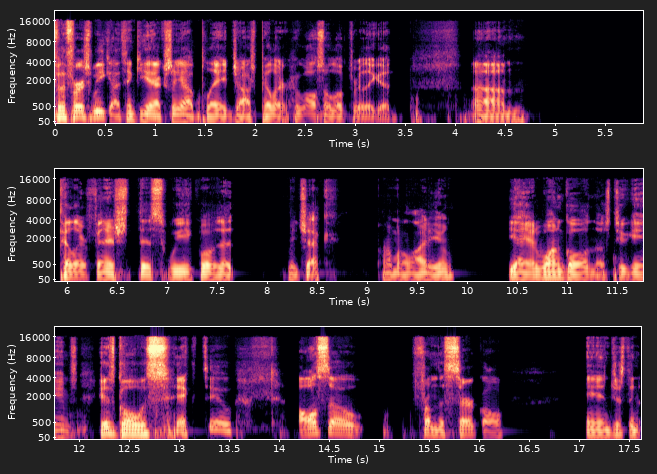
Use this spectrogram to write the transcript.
For the first week, I think he actually outplayed Josh Pillar, who also looked really good. Um, Pillar finished this week. What was it? Let me check. I don't want to lie to you. Yeah, he had one goal in those two games. His goal was sick too. Also from the circle and just an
